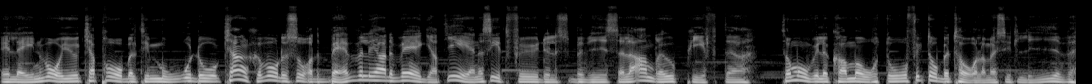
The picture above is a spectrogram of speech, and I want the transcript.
Elaine var ju kapabel till mord och kanske var det så att Beverly hade vägrat ge henne sitt födelsebevis eller andra uppgifter som hon ville komma åt och fick då betala med sitt liv.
